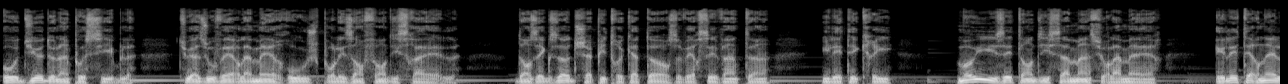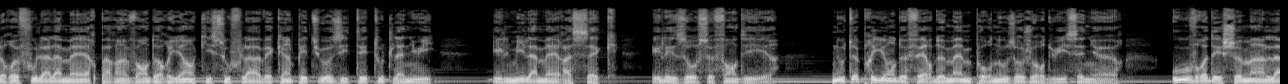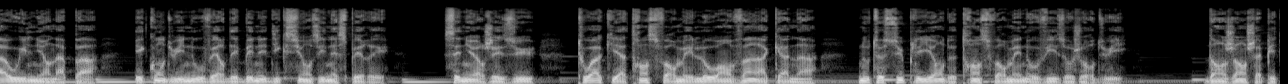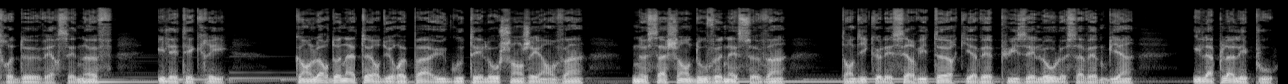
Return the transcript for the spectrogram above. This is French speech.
Ô Dieu de l'impossible, tu as ouvert la mer rouge pour les enfants d'Israël. Dans Exode chapitre 14 verset 21, il est écrit Moïse étendit sa main sur la mer, et l'Éternel refoula la mer par un vent d'Orient qui souffla avec impétuosité toute la nuit. Il mit la mer à sec, et les eaux se fendirent. Nous te prions de faire de même pour nous aujourd'hui, Seigneur. Ouvre des chemins là où il n'y en a pas, et conduis-nous vers des bénédictions inespérées. Seigneur Jésus, toi qui as transformé l'eau en vin à Cana, nous te supplions de transformer nos vies aujourd'hui. Dans Jean chapitre 2, verset 9, il est écrit « Quand l'ordonnateur du repas eut goûté l'eau changée en vin, ne sachant d'où venait ce vin, tandis que les serviteurs qui avaient puisé l'eau le savaient bien, il appela l'époux.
